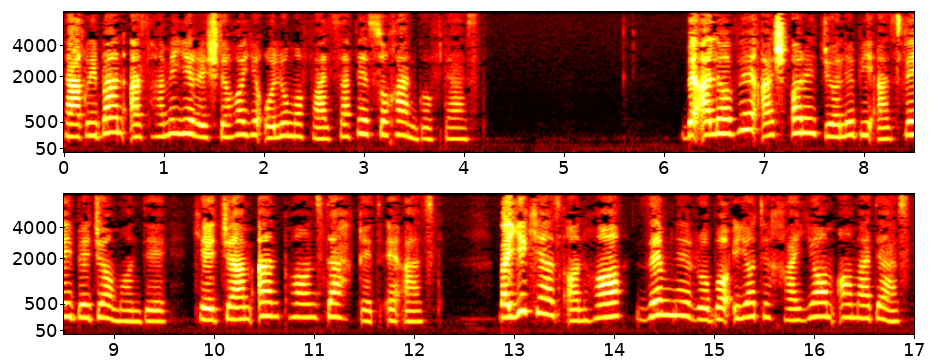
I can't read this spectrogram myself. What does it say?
تقریبا از همه رشته های علوم و فلسفه سخن گفته است. به علاوه اشعار جالبی از وی به جا مانده که جمعا پانزده قطعه است. و یکی از آنها ضمن رباعیات خیام آمده است.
